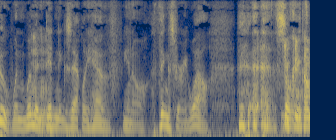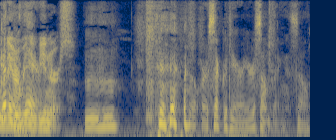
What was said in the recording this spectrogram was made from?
II when women Mm-hmm. didn't exactly have you know things very well. so You can come to the army be and be a nurse. or a secretary or something. So,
